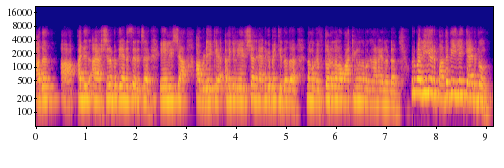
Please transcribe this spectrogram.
അത് അനു അക്ഷരപ്രതി അനുസരിച്ച് ഏലീഷ അവിടേക്ക് അല്ലെങ്കിൽ ഏലീഷ അതിനെ അനുഗമിക്കുന്നത് നമുക്ക് തുടർന്നുള്ള വാക്യങ്ങൾ നമുക്ക് കാണാനുണ്ട്. ഒരു വലിയൊരു പദവിയിലേക്കായിരുന്നു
